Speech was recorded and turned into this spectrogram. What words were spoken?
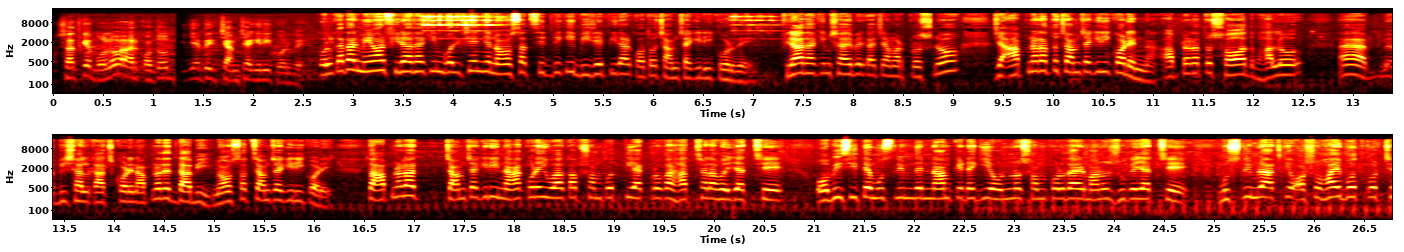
নওসাদকে বলো আর কত বিজেপির চামচাগিরি করবে। কলকাতার মেয়র ফিরাদ হাকিম বলছেন যে নওসাদ সিদ্দিকী বিজেপির আর কত চামচাগিরি করবে। ফিরাদ হাকিম সাহেবের কাছে আমার প্রশ্ন যে আপনারা তো চামচাগিরি করেন না আপনারা তো সৎ ভালো হ্যাঁ, বিশাল কাজ করেন আপনাদের দাবি নওসাদ চামচাগিরি করে। তো আপনারা চামচাগিরি না করেই ওয়াকআপ সম্পত্তি এক প্রকার হাতছাড়া হয়ে যাচ্ছে ওবিসিতে মুসলিমদের নাম কেটে গিয়ে অন্য সম্প্রদায়ের মানুষ ঢুকে যাচ্ছে মুসলিমরা আজকে অসহায় বোধ করছে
